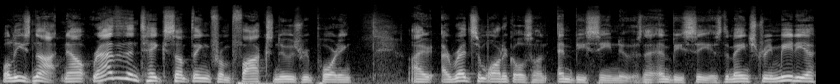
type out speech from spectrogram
Well, he's not. Now, rather than take something from Fox News reporting, I, I, read some articles on NBC News. Now, NBC is the mainstream media,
